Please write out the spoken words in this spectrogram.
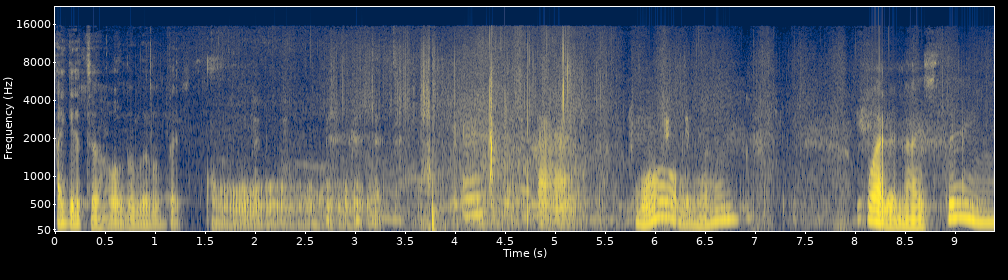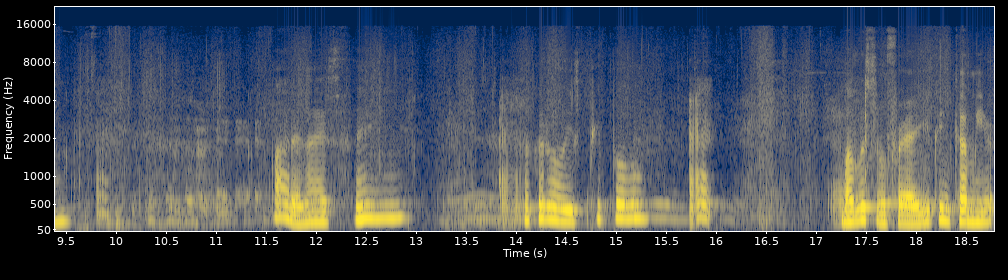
I get to hold a little bit. Oh. Whoa. What a nice thing. What a nice thing. Look at all these people. Well, listen, Freya, you can come here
